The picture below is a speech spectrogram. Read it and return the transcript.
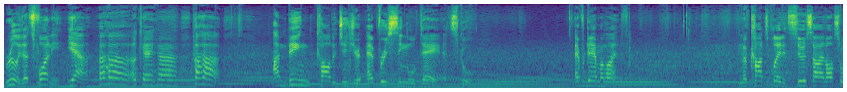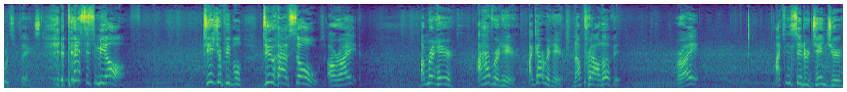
Really, that's funny. Yeah. Haha. okay. Haha. I'm being called a ginger every single day at school. Every day of my life. And I've contemplated suicide, all sorts of things. It pisses me off. Ginger people do have souls, alright? I'm red hair. I have red hair. I got red hair. And I'm proud of it. Alright? I consider ginger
